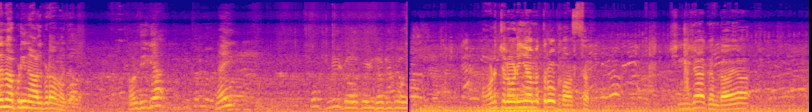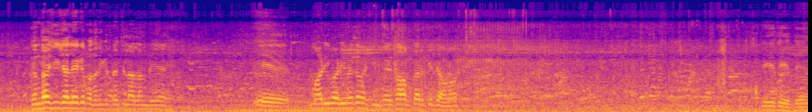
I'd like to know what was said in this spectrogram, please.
ਮੈਂ ਆਪਣੀ ਨਾਲ ਪੜਾਉਣਾ ਚੱਲ। ਹੁਣ ਠੀਕ ਆ? ਨਹੀਂ? ਹੁਣ ਚਲਾਉਣੀ ਆ ਮਿੱਤਰੋ ਬੱਸ। ਸ਼ੀਸ਼ਾ ਗੰਦਾ ਆ। ਗੰਦਾ ਸ਼ੀਸ਼ਾ ਲੈ ਕੇ ਪਤਾ ਨਹੀਂ ਕਿੱਦਾਂ ਚਲਾ ਲੈਂਦੇ ਆ ਇਹ। ਤੇ ਮਾੜੀ ਮਾੜੀ ਮੈਂ ਕਿਹਾ ਸ਼ੀਸ਼ਾ ਹੀ ਸਾਫ਼ ਕਰਕੇ ਜਾਵਾਂ। ਇਹ ਦੇਖਦੇ ਆ।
